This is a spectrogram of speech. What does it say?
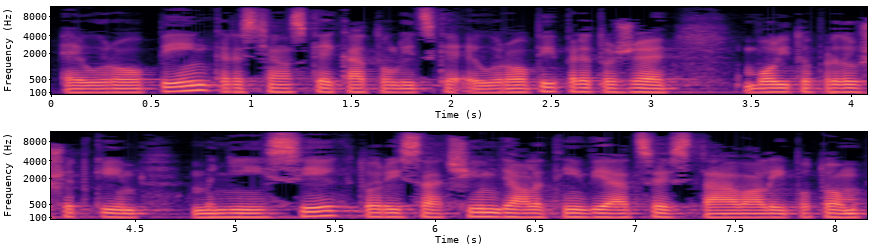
Európy, kresťanskej katolíckej Európy, pretože boli to predovšetkým mnísi, ktorí sa čím ďalej tým viacej stávali potom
